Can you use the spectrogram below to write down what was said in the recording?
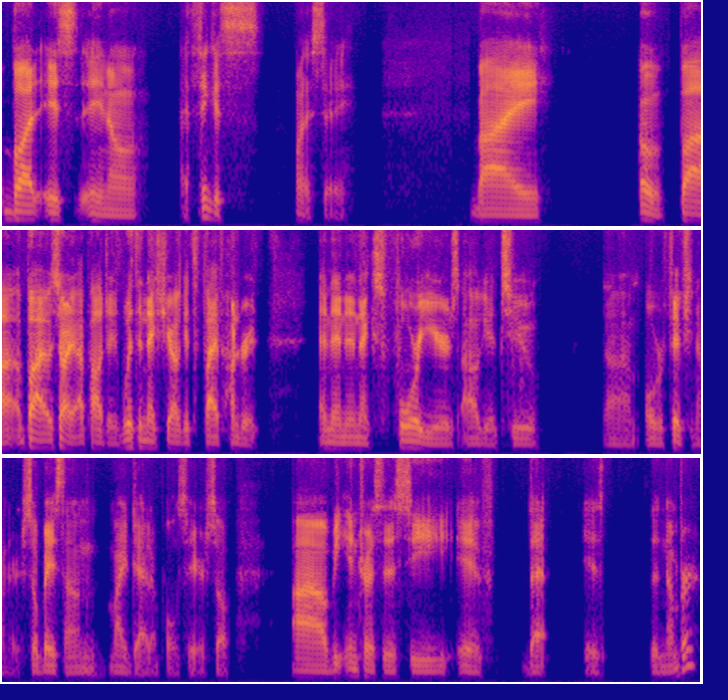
But it's you know, I think it's what I say by oh by by sorry, I apologize. With the next year I'll get to 500 and then in the next 4 years I'll get to um, over 1500 so based on my data pulls here so i'll be interested to see if that is the number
